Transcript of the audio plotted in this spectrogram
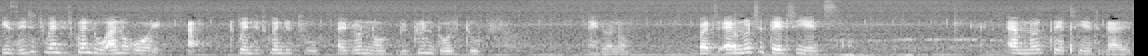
Is it 2021 or 2022 i don't know between those two i don't know but i'm not 30 yet i'm not 30 yet guys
